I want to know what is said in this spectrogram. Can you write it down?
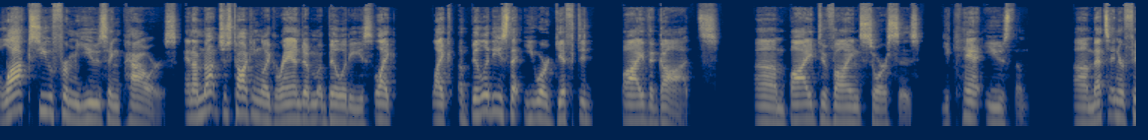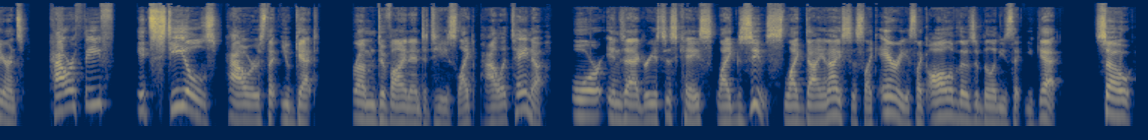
blocks you from using powers, and I'm not just talking like random abilities, like like abilities that you are gifted by the gods, um, by divine sources. You can't use them. Um, that's interference. Power Thief, it steals powers that you get from divine entities like Palutena, or in Zagreus' case, like Zeus, like Dionysus, like Ares, like all of those abilities that you get. So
